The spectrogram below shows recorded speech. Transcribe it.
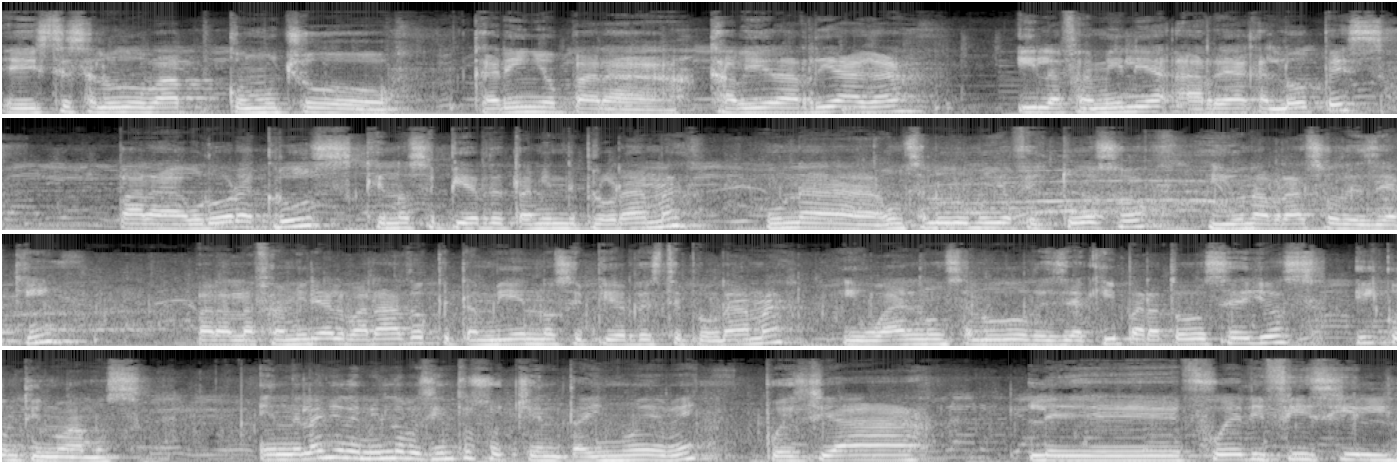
Este saludo va con mucho cariño para Javier Arriaga y la familia Arriaga López. Para Aurora Cruz, que no se pierde también del programa. Un saludo muy afectuoso y un abrazo desde aquí. Para la familia Alvarado, que también no se pierde este programa. Igual un saludo desde aquí para todos ellos y continuamos. En el año de 1989, pues ya le fue difícil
